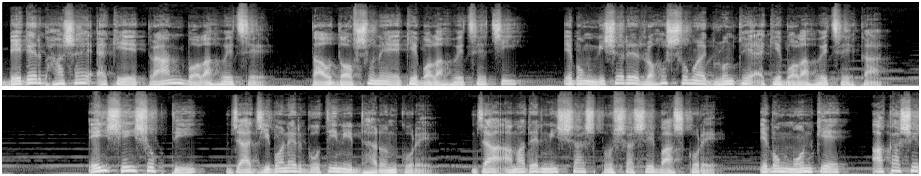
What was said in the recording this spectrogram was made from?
বেদের ভাষায় একে ত্রাণ বলা হয়েছে, তাও দর্শনে একে বলা হয়েছে চি, এবং মিশরের রহস্যময় গ্রন্থে একে বলা হয়েছে কা। এই সেই শক্তি যা জীবনের গতি নির্ধারণ করে, যা আমাদের নিঃশ্বাস প্রশ্বাসে বাস করে এবং মনকে আকাশের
